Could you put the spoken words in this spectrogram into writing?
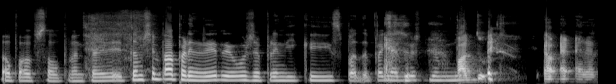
Opa, pessoal, pronto, estamos sempre a aprender. Eu hoje aprendi que se pode apanhar duas Pá, pneumonias. du- era-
